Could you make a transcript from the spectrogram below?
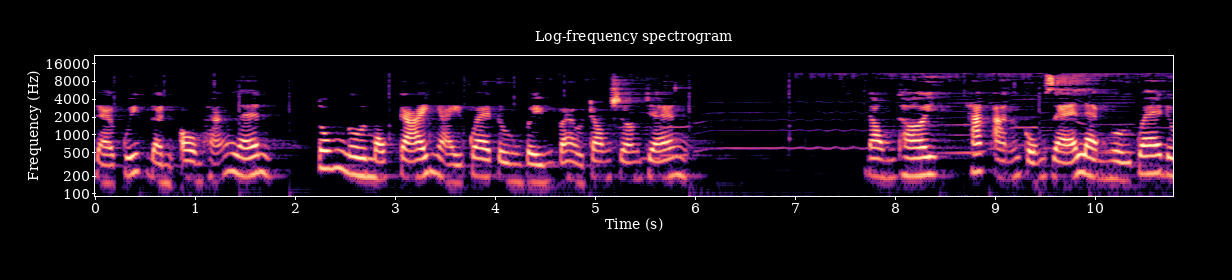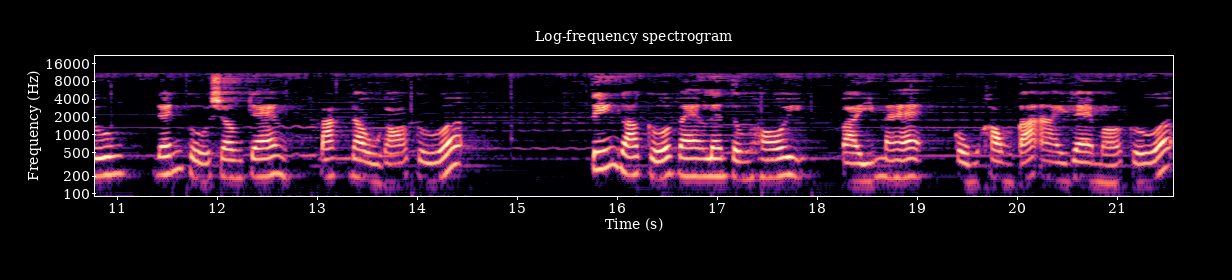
đã quyết định ôm hắn lên, tung người một cái nhảy qua tường viện vào trong sơn trang. Đồng thời, hắc ảnh cũng dễ làm người qua đường, đến cửa sơn trang, bắt đầu gõ cửa. Tiếng gõ cửa vang lên từng hồi, vậy mà cũng không có ai ra mở cửa.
